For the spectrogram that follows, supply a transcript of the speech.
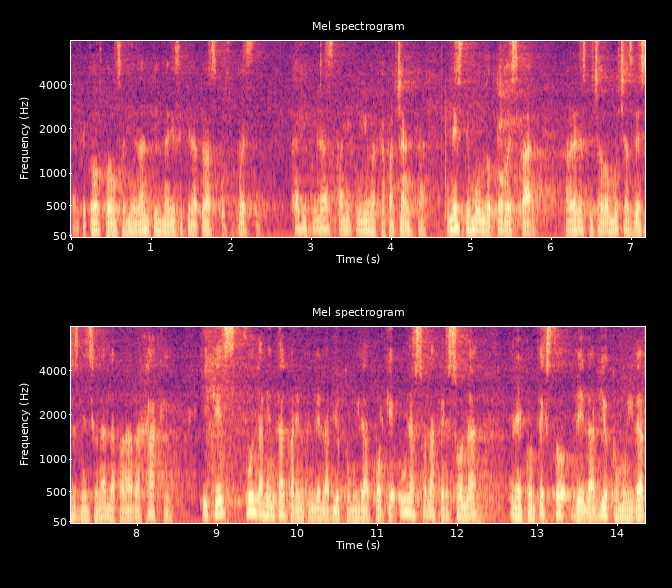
Para que todos podamos salir adelante y nadie se quede atrás, por supuesto. En este mundo todo es par. Habrán escuchado muchas veces mencionar la palabra jaque y que es fundamental para entender la biocomunidad, porque una sola persona en el contexto de la biocomunidad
